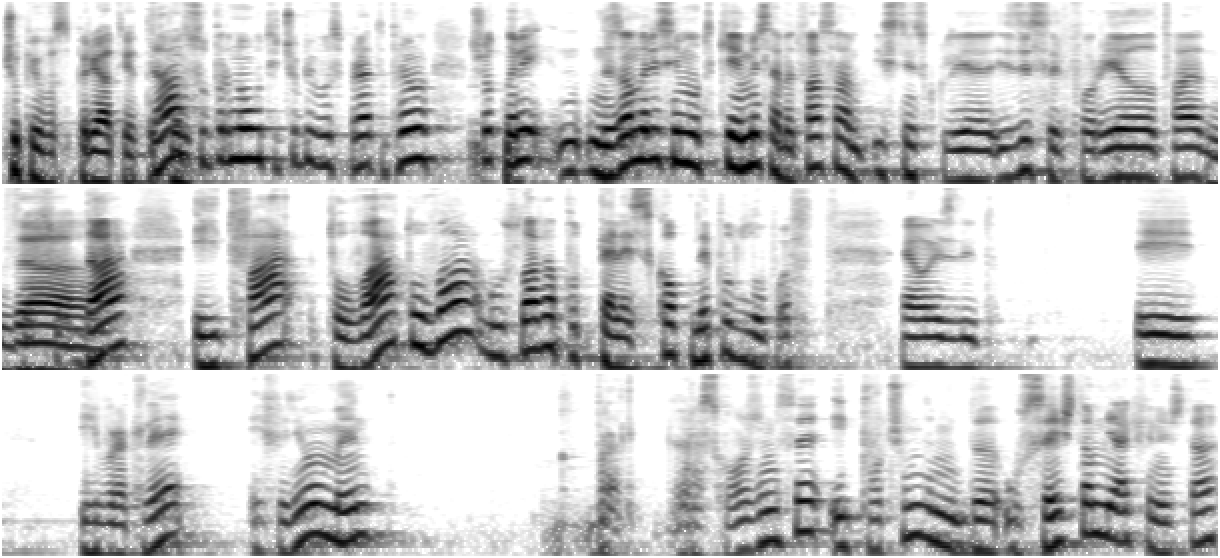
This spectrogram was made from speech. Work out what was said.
чупи възприятието. Да, пък... супер много ти чупи възприятието. Примерно, защото, нали, не знам дали си имал такива мисли, бе, това са истинско ли е, is this for real, това е... Да. да. И това, това, това го слага под телескоп, не под лупа. LSD-то. И, и братле, и в един момент, брат, разхождам се и почвам да, да усещам някакви неща,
